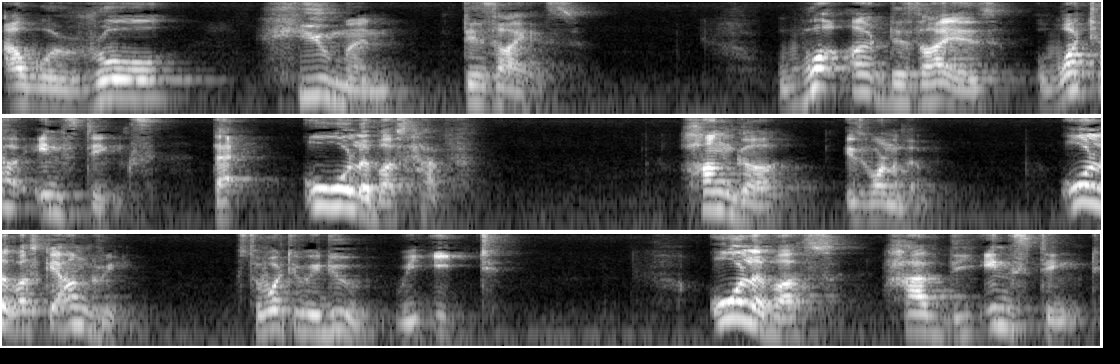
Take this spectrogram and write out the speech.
our raw human desires. What are desires? What are instincts that all of us have? Hunger is one of them. All of us get hungry. So what do we do? We eat. All of us have the instinct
